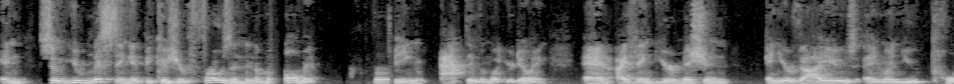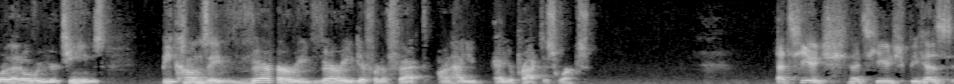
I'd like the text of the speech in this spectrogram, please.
And so you're missing it because you're frozen in the moment for being active in what you're doing. And I think your mission and your values, and when you pour that over your teams, becomes a very, very different effect on how you how your practice works. That's huge. That's huge because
